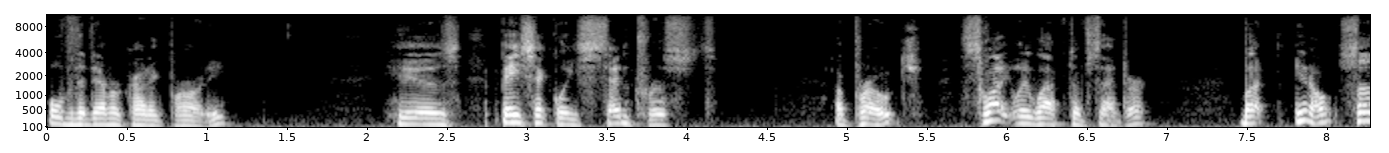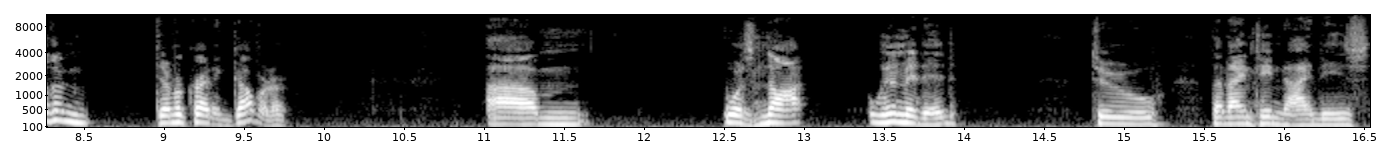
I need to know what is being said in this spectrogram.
over the Democratic Party, his basically centrist approach, slightly left of center, but you know, Southern Democratic governor, um, was not limited to the 1990s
